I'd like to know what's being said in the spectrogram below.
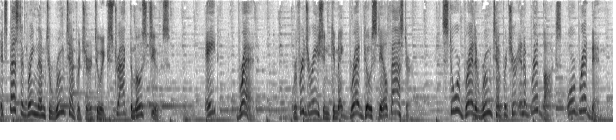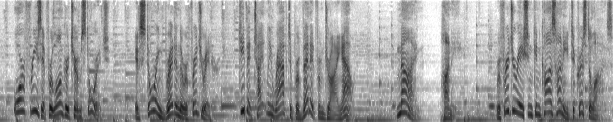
it's best to bring them to room temperature to extract the most juice. 8. Bread. Refrigeration can make bread go stale faster. Store bread at room temperature in a bread box or bread bin, or freeze it for longer term storage. If storing bread in the refrigerator, keep it tightly wrapped to prevent it from drying out. 9. Honey. Refrigeration can cause honey to crystallize.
